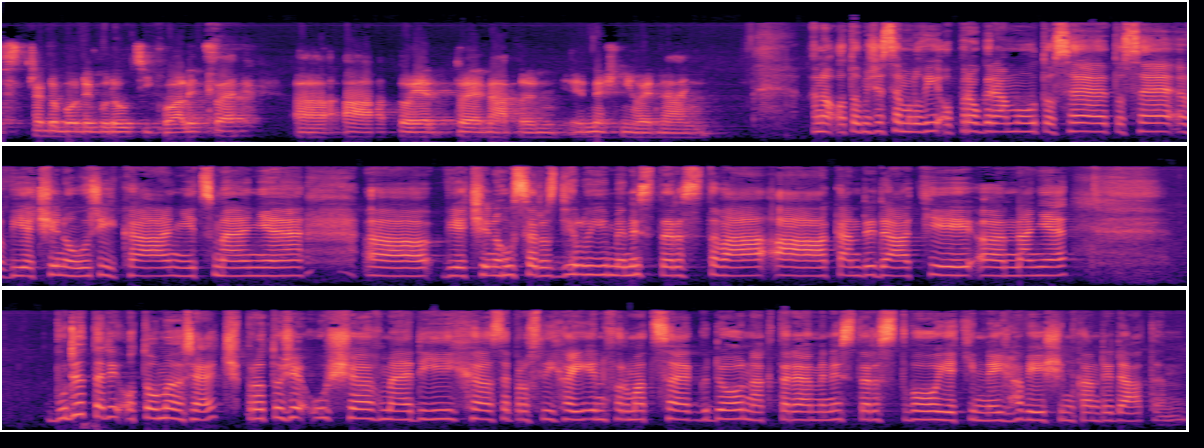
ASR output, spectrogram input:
středobody budoucí koalice a to je, to je náplň dnešního jednání. Ano, o tom, že se mluví o programu, to se, to se většinou říká, nicméně většinou se rozdělují ministerstva a kandidáti na ně. Bude tedy o tom řeč, protože už v médiích se proslýchají informace, kdo na které ministerstvo je tím nejžhavějším kandidátem.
